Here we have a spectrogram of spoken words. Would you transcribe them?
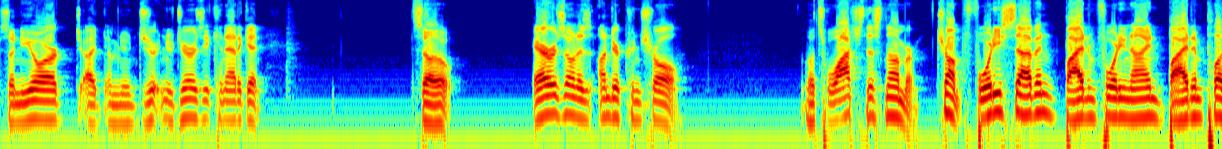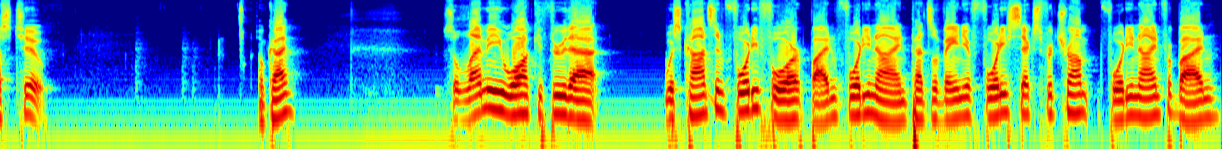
So New York, uh, New Jersey, Connecticut. So Arizona is under control. Let's watch this number. Trump 47, Biden 49, Biden plus 2. Okay? So let me walk you through that. Wisconsin 44, Biden 49, Pennsylvania 46 for Trump, 49 for Biden.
